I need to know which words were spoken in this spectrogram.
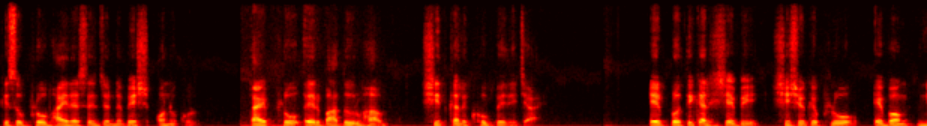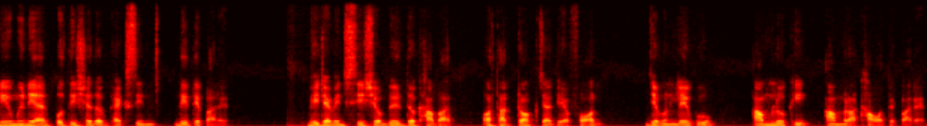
কিছু ফ্লু ভাইরাসের জন্য বেশ অনুকূল। তাই ফ্লু এর প্রাদুর্ভাব শীতকালে খুব বেড়ে যায়। এর প্রতিকার হিসেবে শিশুকে ফ্লু এবং নিউমোনিয়ার প্রতিষেধক ভ্যাকসিন দিতে পারেন। ভিটামিন সি সমৃদ্ধ খাবার, অর্থাৎ টক জাতীয় ফল, যেমন লেবু, আমলকি আমরা খাওয়াতে পারেন।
